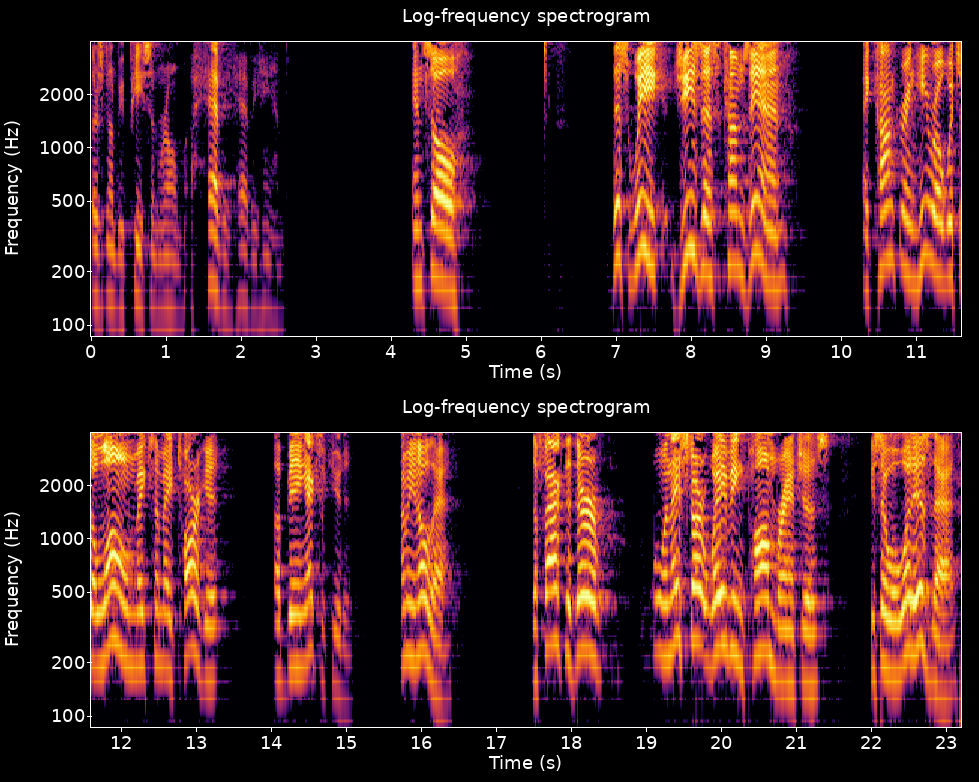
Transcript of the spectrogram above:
there's going to be peace in Rome. A heavy, heavy hand. And so, this week, Jesus comes in a conquering hero, which alone makes him a target of being executed. How many know that? The fact that they're, when they start waving palm branches, you say, well, what is that?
